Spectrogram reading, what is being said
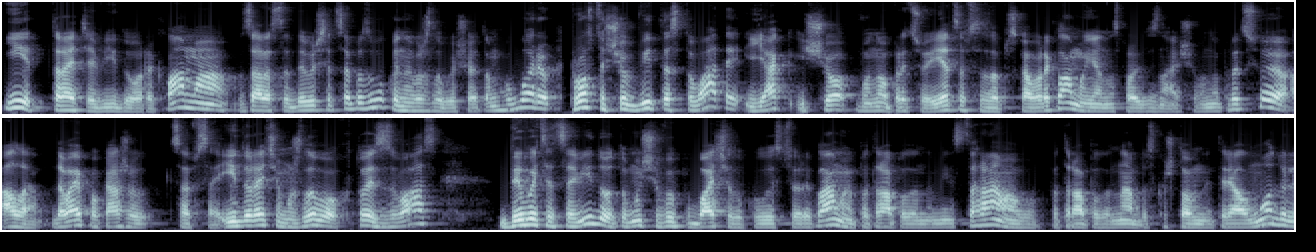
І третя відеореклама. Зараз ти дивишся це без звуку, неважливо, що я там говорю. Просто щоб відтестувати, як і що воно працює. Я це все запускав рекламу. Я насправді знаю, що воно працює, але давай покажу це все. І до речі, можливо, хтось з вас дивиться це відео, тому що ви побачили колись цю рекламу і потрапили на мій інстаграм або потрапили на безкоштовний тріал модуль.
